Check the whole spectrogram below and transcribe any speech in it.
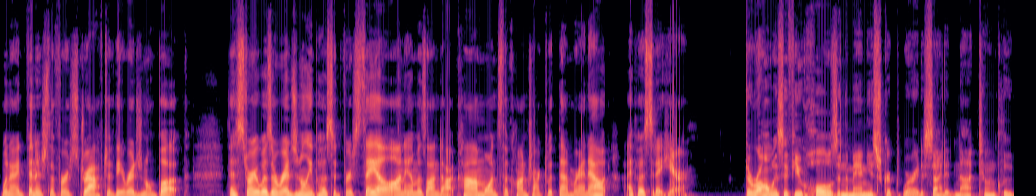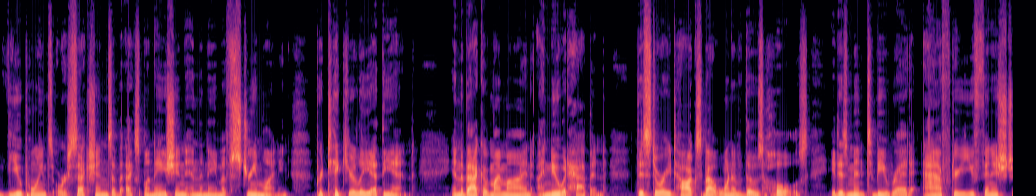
when I'd finished the first draft of the original book. This story was originally posted for sale on Amazon.com. Once the contract with them ran out, I posted it here. There were always a few holes in the manuscript where I decided not to include viewpoints or sections of explanation in the name of streamlining, particularly at the end. In the back of my mind, I knew what happened. This story talks about one of those holes. It is meant to be read after you finished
